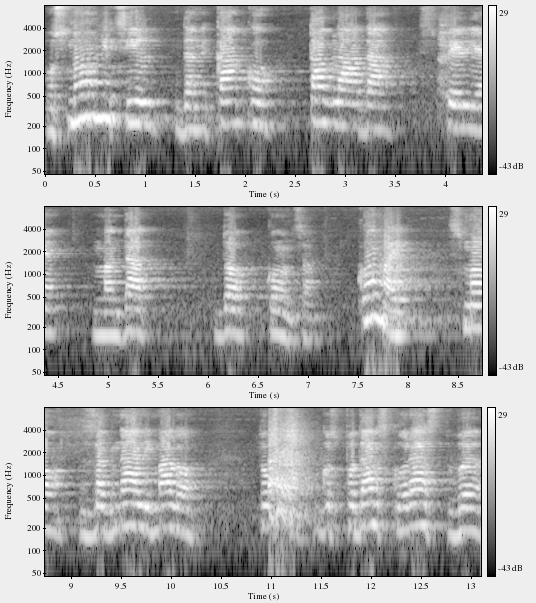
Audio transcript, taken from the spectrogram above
osnovni cilj, da nekako ta vlada spelje mandat do konca. Komaj smo zagnali malo to gospodarsko rast v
